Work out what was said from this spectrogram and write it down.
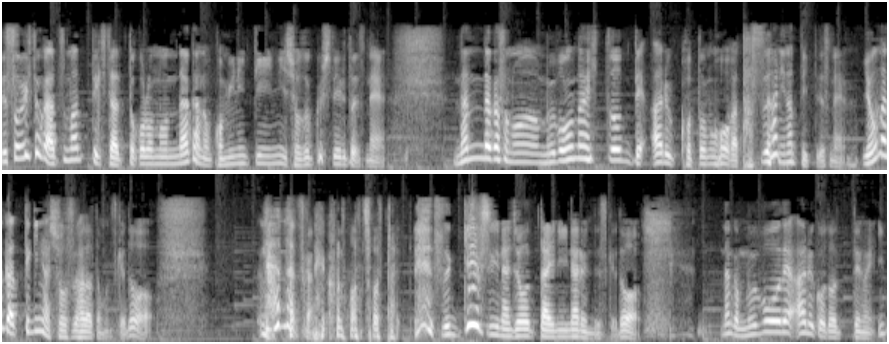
で、そういう人が集まってきたところの中のコミュニティに所属しているとですね、なんだかその無謀な人であることの方が多数派になっていってですね、世の中的には少数派だと思うんですけど、何なんですかね、この状態。すっげえ不思議な状態になるんですけど、なんか無謀であることっていうのは一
